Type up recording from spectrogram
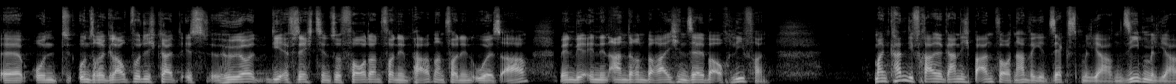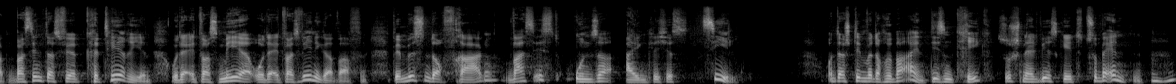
Äh, und unsere Glaubwürdigkeit ist höher, die F-16 zu fordern von den Partnern, von den USA, wenn wir in den anderen Bereichen selber auch liefern. Man kann die Frage gar nicht beantworten, haben wir jetzt 6 Milliarden, 7 Milliarden? Was sind das für Kriterien? Oder etwas mehr oder etwas weniger Waffen? Wir müssen doch fragen, was ist unser eigentliches Ziel? Und da stimmen wir doch überein, diesen Krieg so schnell wie es geht zu beenden. Mhm.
